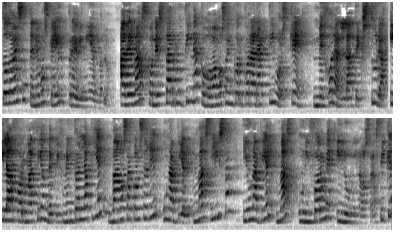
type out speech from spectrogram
todo eso tenemos que ir previniéndolo. Además, con esta rutina, como vamos a incorporar activos que mejoran la textura y la formación de pigmento en la piel, vamos a conseguir una piel más lisa y una piel más uniforme y luminosa. Así que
